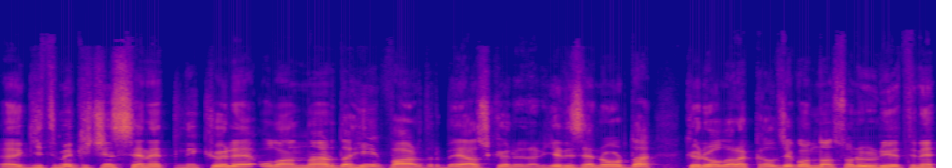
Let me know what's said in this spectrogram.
e, gitmek için senetli köle olanlar dahi vardır. Beyaz köleler. 7 sene orada köle olarak kalacak. Ondan sonra hürriyetini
